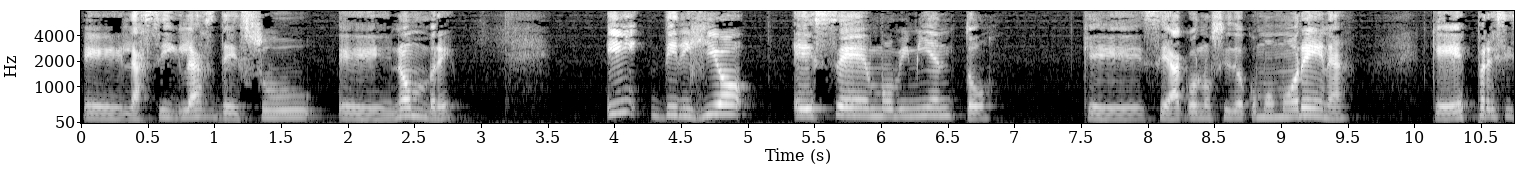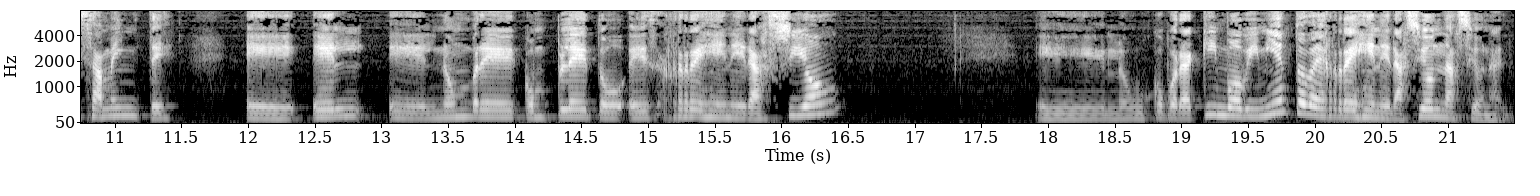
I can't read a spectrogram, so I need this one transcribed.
eh, las siglas de su eh, nombre, y dirigió ese movimiento que se ha conocido como Morena, que es precisamente eh, el, el, nombre completo es Regeneración, lo busco por aquí, Movimiento de Regeneración Nacional.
